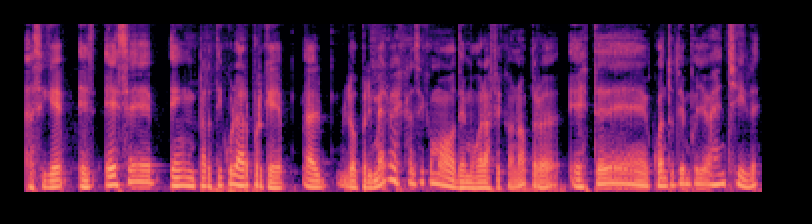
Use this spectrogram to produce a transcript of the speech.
Así que es ese en particular, porque al, lo primero es casi como demográfico, ¿no? Pero este de cuánto tiempo llevas en Chile,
